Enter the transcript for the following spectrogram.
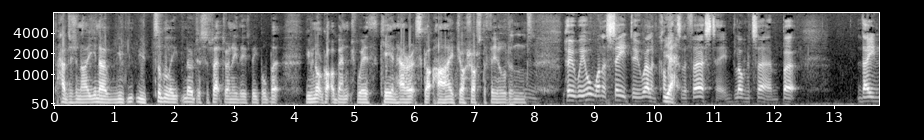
Hadergjonaj. You know, you you suddenly no disrespect to any of these people, but you've not got a bench with Kian Harratt, Scott High, Josh Austerfield, and who we all want to see do well and come Yeah. into the first team longer term, but they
